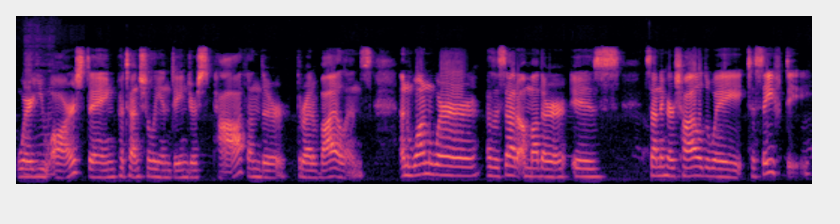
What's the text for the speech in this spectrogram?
where mm-hmm. you are, staying potentially in dangerous path under threat of violence, and one where, as I said, a mother is sending her child away to safety.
